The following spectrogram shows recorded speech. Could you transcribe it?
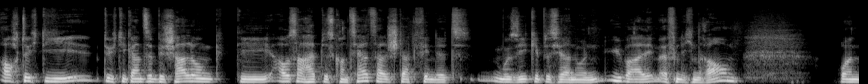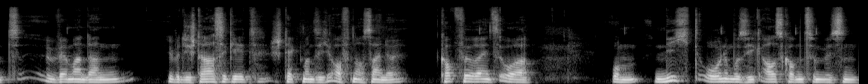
Auch durch die, durch die ganze Beschallung, die außerhalb des Konzertsaals stattfindet. Musik gibt es ja nun überall im öffentlichen Raum. Und wenn man dann über die Straße geht, steckt man sich oft noch seine Kopfhörer ins Ohr um nicht ohne Musik auskommen zu müssen.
